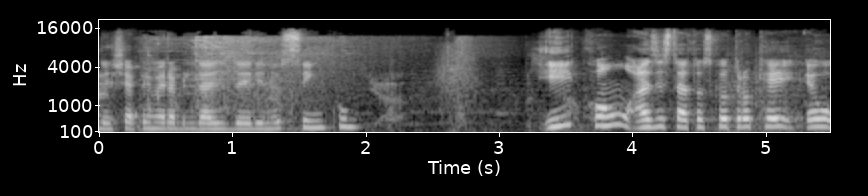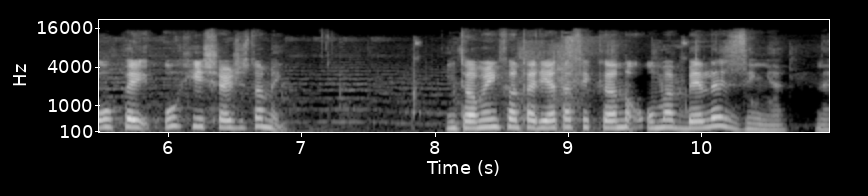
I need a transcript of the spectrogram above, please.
deixei a primeira habilidade dele no 5. E com as estátuas que eu troquei, eu upei o Richard também. Então minha infantaria tá ficando uma belezinha, né?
